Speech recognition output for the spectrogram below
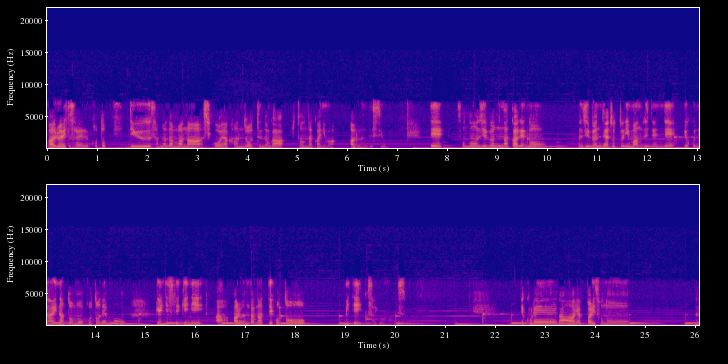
悪いとされることっていうさまざまな思考や感情っていうのが人の中にはあるんですよ。でその自分の中での自分ではちょっと今の時点で良くないなと思うことでも現実的にああるんだなってことを見ていく作業なんです。でこれがやっぱりそのうん、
